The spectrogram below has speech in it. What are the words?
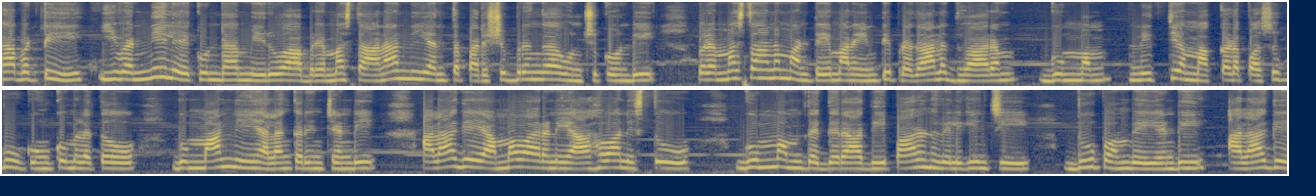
కాబట్టి ఇవన్నీ లేకుండా మీరు ఆ బ్రహ్మస్థానాన్ని ఎంత పరిశుభ్రంగా ఉంచుకోండి. బ్రహ్మస్థానం అంటే మన ఇంటి ప్రధాన ద్వారం గుమ్మం నిత్యం అక్కడ పసుపు కుంకుమలతో గుమ్మాన్ని అలంకరించండి. అలాగే అమ్మవారిని ఆహ్వానిస్తూ గుమ్మం దగ్గర దీపాలను వెలిగించి ధూపం వేయండి. అలాగే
